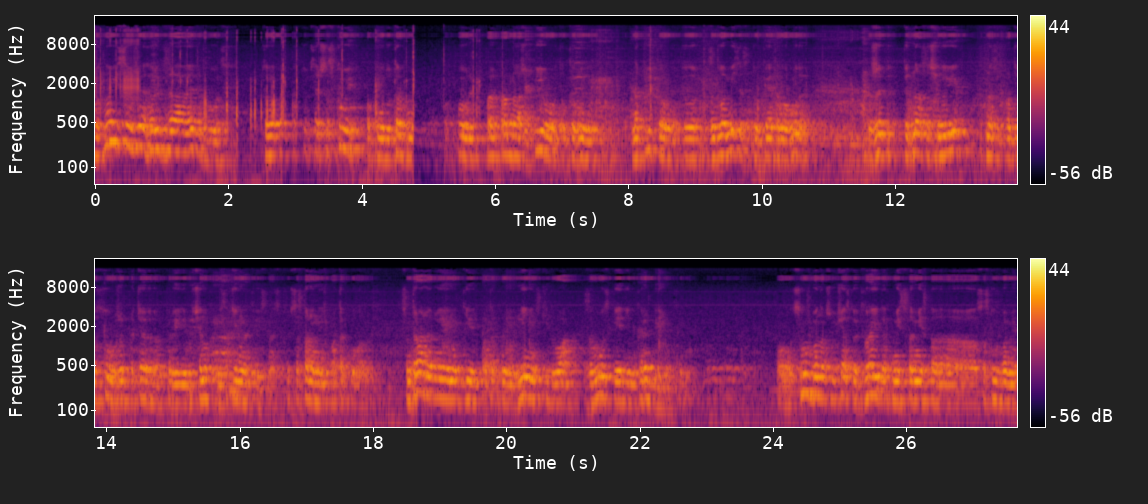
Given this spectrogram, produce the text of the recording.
Вот. Ну, если уже говорить за этот год, то по 156 по поводу торговли, по поводу про- продажи пива, вот, алкогольных напитков, то за два месяца только этого года уже 15 человек, 15 продавцов уже притя- привлечено к административной ответственности, то есть составлены их протоколы. Центральный район 9 протоколов, Ленинский 2, Заводский 1, Корабельный 3. Вот. Служба наша участвует в рейдах вместе совместно э, со службами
